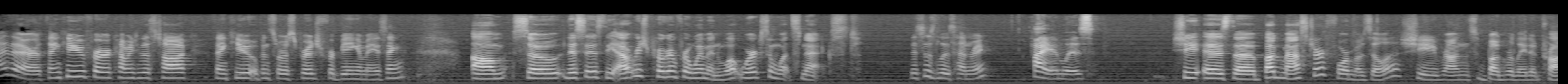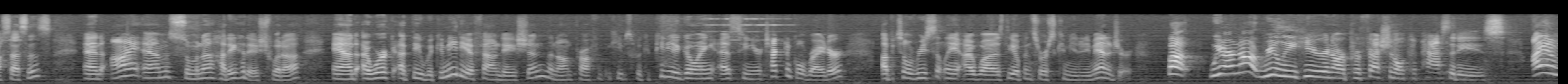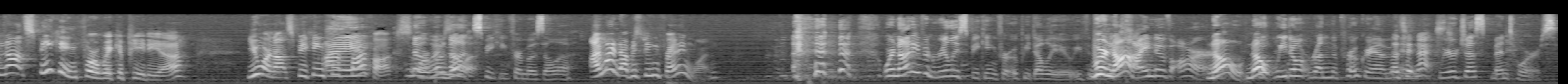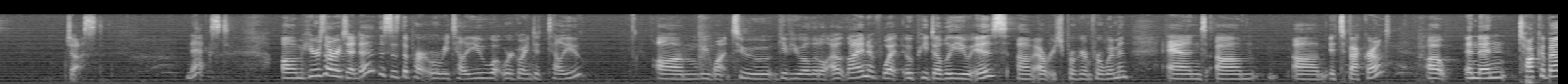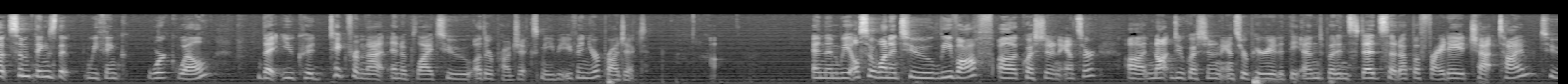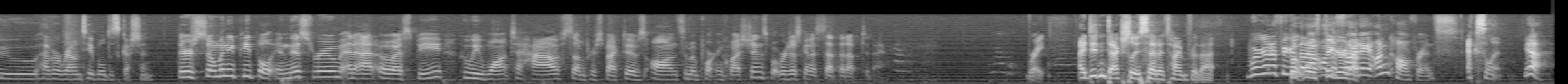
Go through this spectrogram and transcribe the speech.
Hi there. Thank you for coming to this talk. Thank you, Open Source Bridge, for being amazing. Um, so this is the Outreach Program for Women, What Works and What's Next. This is Liz Henry. Hi, I'm Liz. She is the bug master for Mozilla. She runs bug-related processes. And I am Sumana Harihareshwara, and I work at the Wikimedia Foundation, the nonprofit that keeps Wikipedia going, as senior technical writer. Up until recently, I was the open source community manager. But we are not really here in our professional capacities. I am not speaking for Wikipedia. You are not speaking for I, Firefox no, or Mozilla. No, I'm not speaking for Mozilla. I might not be speaking for anyone. We're not even really speaking for OPW. Even We're though not. We kind of are. No, no. But we don't run the program. Let's hit next. We're just mentors. Just. Next. Um, here's our agenda. This is the part where we tell you what we're going to tell you. Um, we want to give you a little outline of what OPW is, um, Outreach Program for Women, and um, um, its background, uh, and then talk about some things that we think work well that you could take from that and apply to other projects, maybe even your project. And then we also wanted to leave off uh, question and answer, uh, not do question and answer period at the end, but instead set up a Friday chat time to have a roundtable discussion. There's so many people in this room and at OSB who we want to have some perspectives on some important questions, but we're just going to set that up today. Right. I didn't actually set a time for that. We're going to figure But that we'll out on the. Friday unconference. Excellent. Yeah.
